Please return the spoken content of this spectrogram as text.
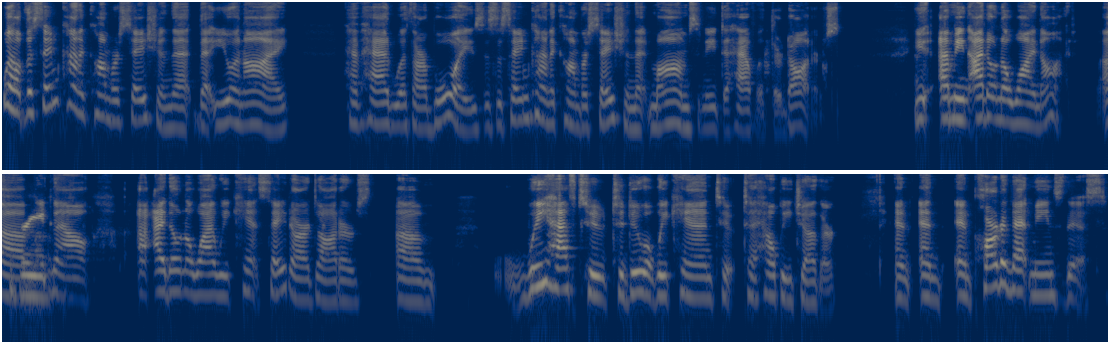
Well, the same kind of conversation that that you and I have had with our boys is the same kind of conversation that moms need to have with their daughters. You, I mean, I don't know why not. Um. Now, I, I don't know why we can't say to our daughters, um, we have to to do what we can to to help each other, and and and part of that means this,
